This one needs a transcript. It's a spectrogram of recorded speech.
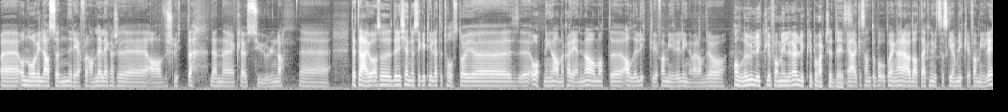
eh, Og nå vil da sønnen reforhandle, eller kanskje eh, avslutte, den eh, klausulen, da. Eh, dette er jo, altså Dere kjenner jo sikkert til dette Tolstoy-åpningen av Anna Karenina om at eh, alle lykkelige familier ligner hverandre. og Alle ulykkelige familier er ulykkelige på hvert sitt vis. ja, ikke sant? Og, og Poenget her er jo da at det er ikke noe vits å skrive om lykkelige familier.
